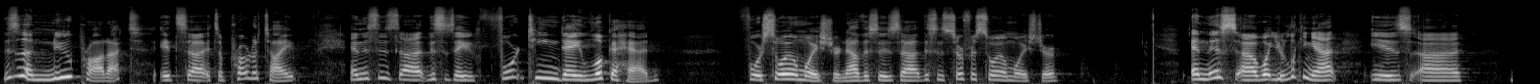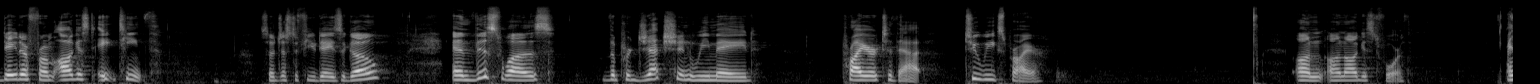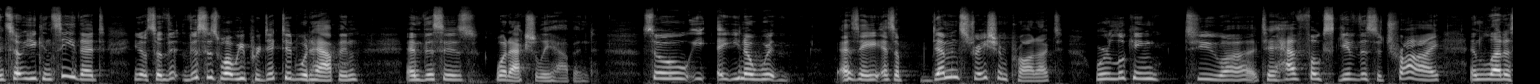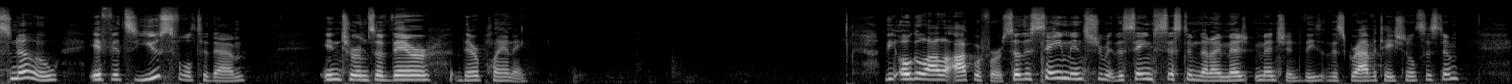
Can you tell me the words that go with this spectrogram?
This is a new product. It's, uh, it's a prototype, and this is, uh, this is a 14-day look ahead for soil moisture. Now this is, uh, this is surface soil moisture. And this, uh, what you're looking at, is uh, data from August 18th, so just a few days ago. And this was the projection we made prior to that, two weeks prior, on, on August 4th. And so you can see that, you know, so th this is what we predicted would happen, and this is what actually happened. So, you know, as a, as a demonstration product, we're looking to, uh, to have folks give this a try and let us know if it's useful to them in terms of their, their planning. the Ogallala Aquifer. So the same instrument, the same system that I mentioned, this gravitational system,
